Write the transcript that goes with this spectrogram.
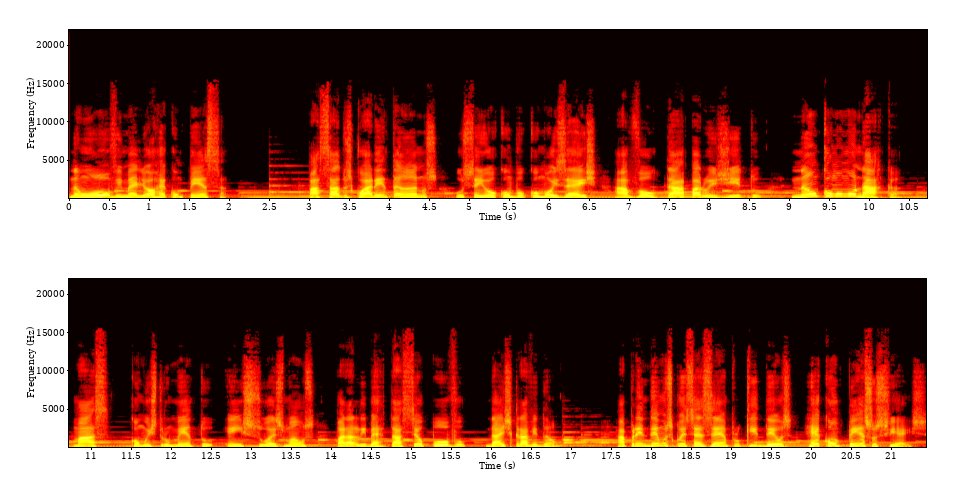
não houve melhor recompensa. Passados 40 anos, o Senhor convocou Moisés a voltar para o Egito, não como monarca, mas como instrumento em suas mãos para libertar seu povo da escravidão. Aprendemos com esse exemplo que Deus recompensa os fiéis.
